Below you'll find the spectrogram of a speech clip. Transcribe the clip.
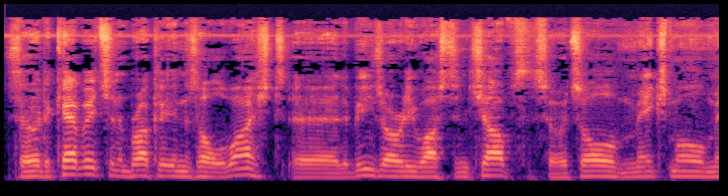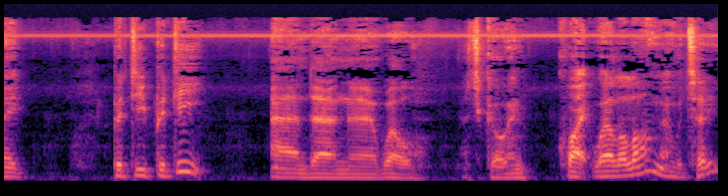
So the cabbage and the broccoli is all washed. Uh, the beans are already washed and chopped. So it's all make small, make petit petit. And then, uh, well, it's going quite well along, I would say.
